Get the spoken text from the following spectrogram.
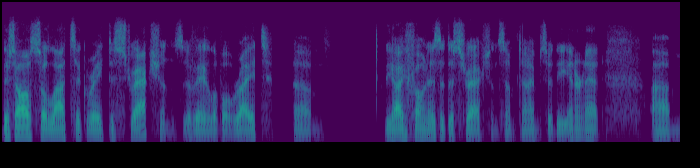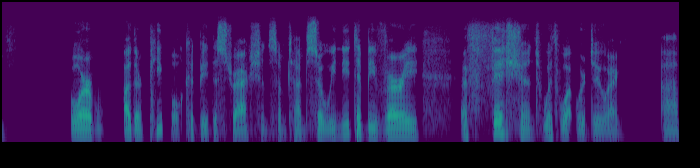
there's also lots of great distractions available, right? Um, the iPhone is a distraction sometimes, or the internet, um, or other people could be distractions sometimes. So we need to be very efficient with what we're doing. Um,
